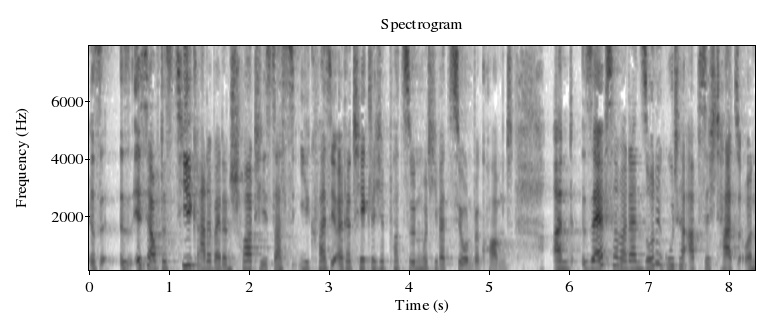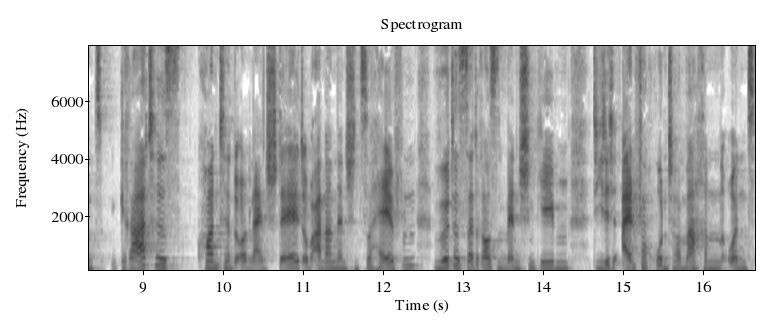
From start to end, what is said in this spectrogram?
es, ist ja auch das Ziel, gerade bei den Shorties, dass ihr quasi eure tägliche Portion Motivation bekommt. Und selbst wenn man dann so eine gute Absicht hat und gratis Content online stellt, um anderen Menschen zu helfen, wird es da draußen Menschen geben, die dich einfach runtermachen und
